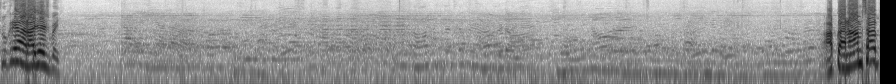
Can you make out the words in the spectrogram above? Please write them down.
शुक्रिया राजेश भाई। आपका नाम साहब?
